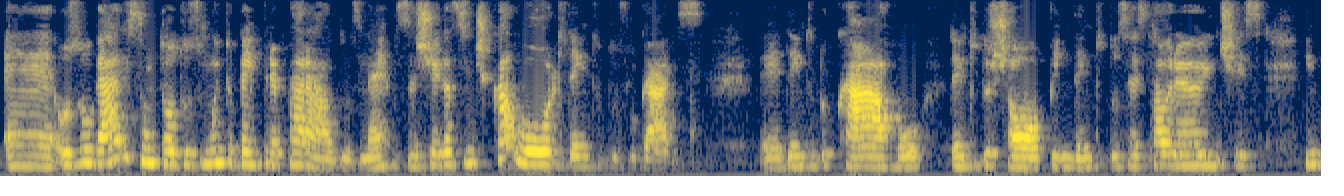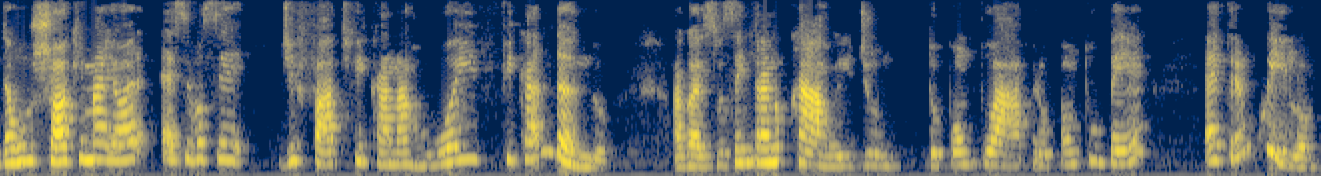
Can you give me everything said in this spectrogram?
é, os lugares são todos muito bem preparados, né? Você chega a sentir calor dentro dos lugares é, dentro do carro, dentro do shopping, dentro dos restaurantes. Então, o choque maior é se você de fato ficar na rua e ficar andando. Agora, se você entrar no carro e de um, do ponto A para o ponto B, é tranquilo.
